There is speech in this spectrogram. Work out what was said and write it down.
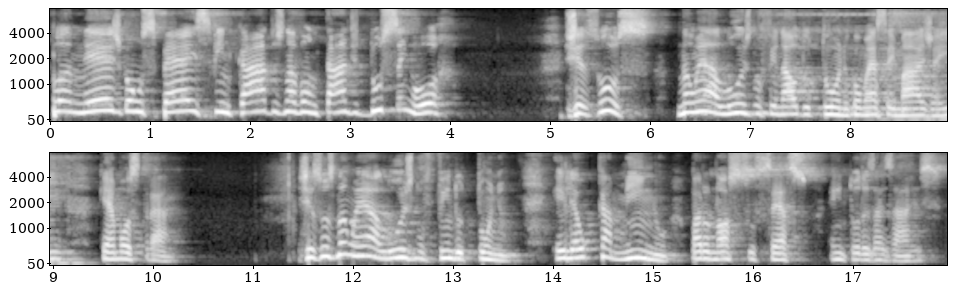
planeje com os pés fincados na vontade do Senhor. Jesus não é a luz no final do túnel, como essa imagem aí quer mostrar. Jesus não é a luz no fim do túnel, ele é o caminho para o nosso sucesso em todas as áreas.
